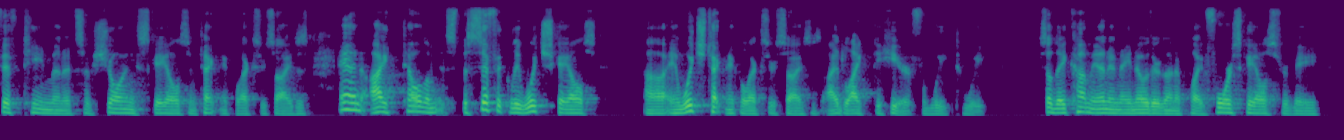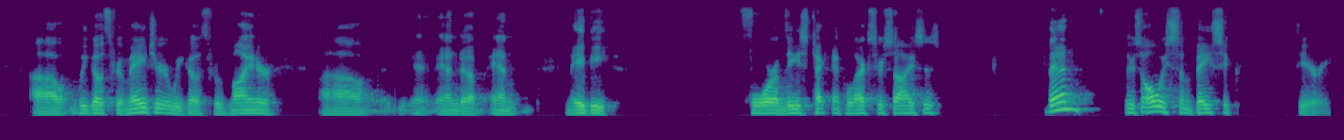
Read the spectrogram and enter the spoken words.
15 minutes of showing scales and technical exercises. And I tell them specifically which scales uh, and which technical exercises I'd like to hear from week to week. So they come in and they know they're going to play four scales for me. Uh, we go through major, we go through minor, uh, and, uh, and maybe four of these technical exercises. Then there's always some basic theory.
